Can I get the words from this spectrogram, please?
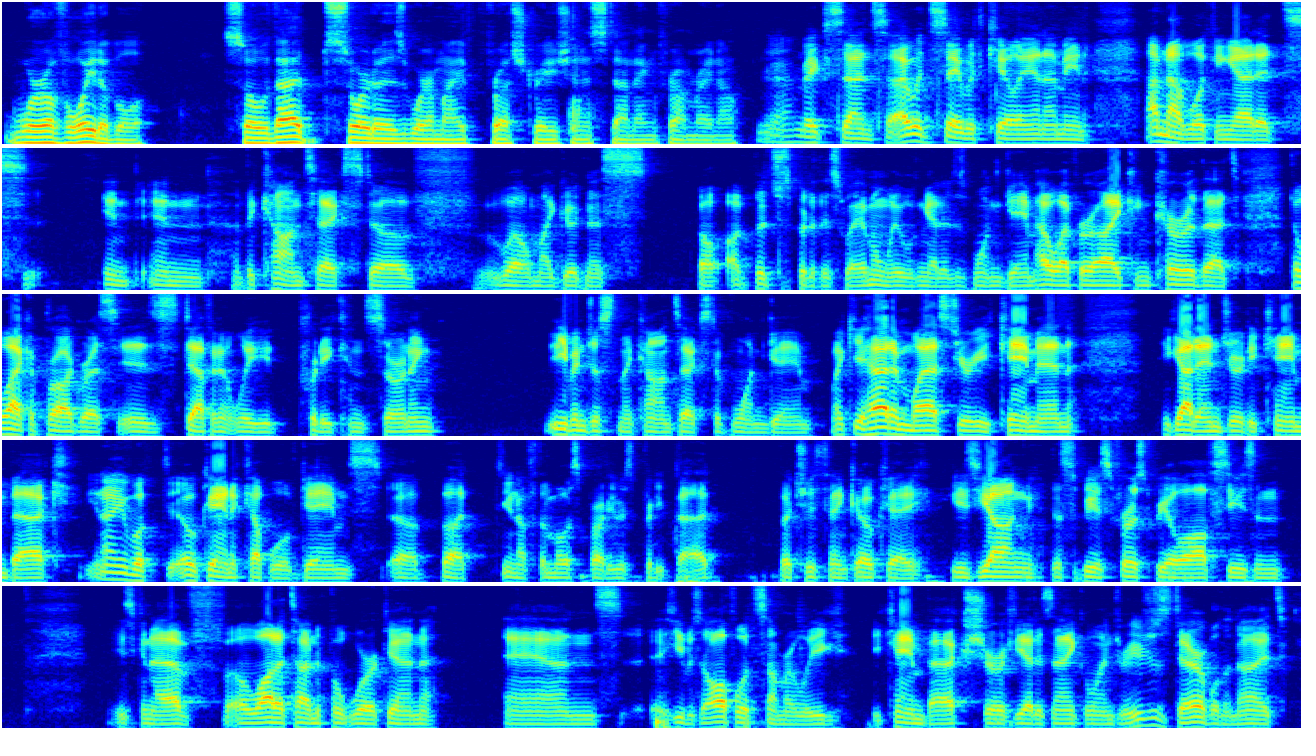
were avoidable. So that sort of is where my frustration is stemming from right now. Yeah, makes sense. I would say with Killian, I mean, I'm not looking at it in in the context of, well, my goodness. Well, uh, let's just put it this way. I'm only looking at it as one game. However, I concur that the lack of progress is definitely pretty concerning, even just in the context of one game. Like you had him last year. He came in, he got injured, he came back. You know, he looked okay in a couple of games, uh, but, you know, for the most part, he was pretty bad. But you think, okay, he's young. This will be his first real offseason. He's going to have a lot of time to put work in. And he was awful at Summer League. He came back. Sure, he had his ankle injury. He was just terrible tonight.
